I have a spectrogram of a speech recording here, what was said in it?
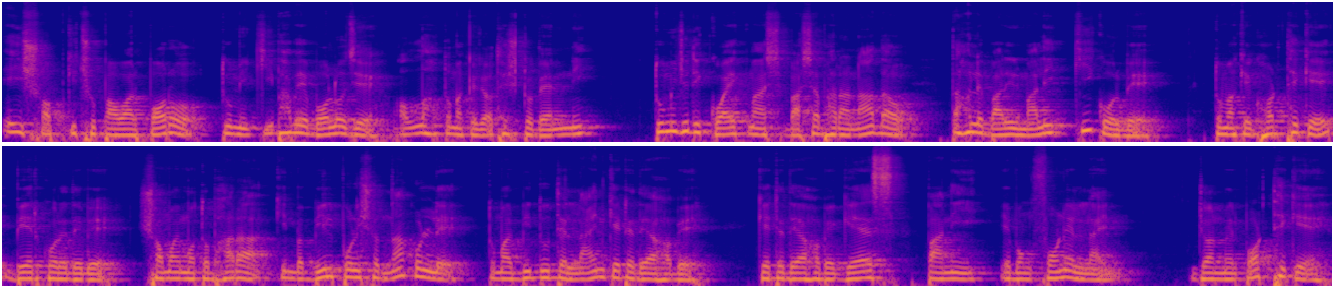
এই সব কিছু পাওয়ার পরও তুমি কীভাবে বলো যে আল্লাহ তোমাকে যথেষ্ট দেননি? তুমি যদি কয়েক মাস বাসা ভাড়া না দাও, তাহলে বাড়ির মালিক কি করবে? তোমাকে ঘর থেকে বের করে দেবে। সময় মতো ভাড়া কিংবা বিল পরিশোধ না করলে তোমার বিদ্যুতের লাইন কেটে দেওয়া হবে। কেটে দেওয়া হবে গ্যাস, পানি এবং ফোনের লাইন। জন্মের পর থেকে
